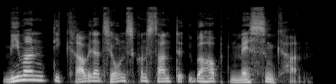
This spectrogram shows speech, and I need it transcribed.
wie man die Gravitationskonstante überhaupt messen kann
